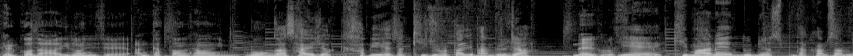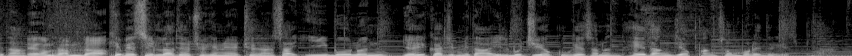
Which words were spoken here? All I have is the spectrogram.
될 거다 이런 이제 안타까운 상황입니다. 뭔가 사회적 합의해서 기준을 빨리 만들자. 네 그렇습니다. 예, 김한의 눈이었습니다. 감사합니다. 네 감사합니다. KBS 일라디오 최경영의 최강사 2부는 여기까지입니다. 일부 지역국에서는 해당 지역 방송 보내드리겠습니다.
